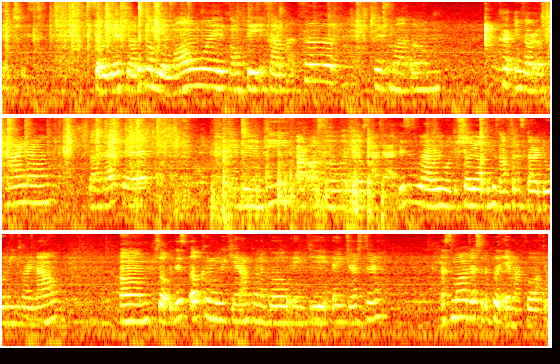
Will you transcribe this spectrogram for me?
inches. So yes, y'all, this is gonna be a long one. It's gonna fit inside my tub since my um curtains are up high now. So I got that. And then these are also what else. This is what I really want to show y'all because I'm gonna start doing these right now. Um, so this upcoming weekend, I'm gonna go and get a dresser, a small dresser to put in my closet,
